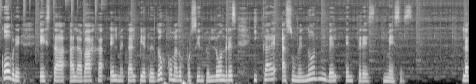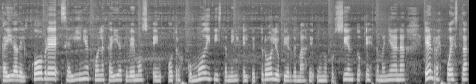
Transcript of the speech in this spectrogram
cobre está a la baja, el metal pierde 2,2% en Londres y cae a su menor nivel en tres meses. La caída del cobre se alinea con la caída que vemos en otros commodities. También el petróleo pierde más de 1% esta mañana en respuesta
